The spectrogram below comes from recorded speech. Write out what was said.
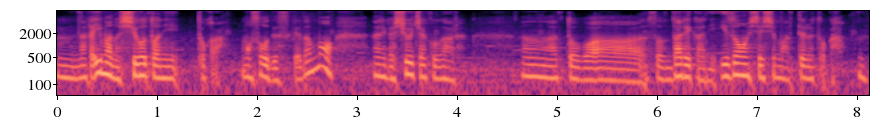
うん、なんか今の仕事にとかもそうですけども何か執着がある、うん、あとはその誰かに依存してしまってるとか、うん、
